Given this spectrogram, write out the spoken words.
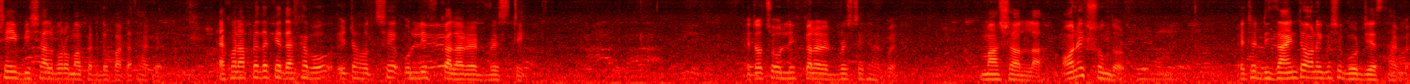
সেই বিশাল বড় মাপের দোপাট্টা থাকবে। এখন আপনাদেরকে দেখাবো, এটা হচ্ছে উল্লিফ কালারের ড্রেসটি এটা হচ্ছে অলিভ কালারের ড্রেসটি থাকবে। মাশাআল্লাহ, অনেক সুন্দর। এটার ডিজাইনটা অনেক বেশি গর্জিয়াস থাকবে।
